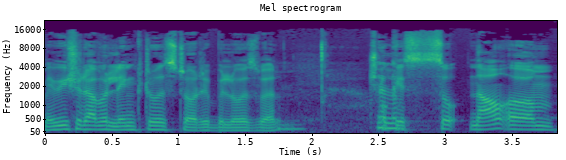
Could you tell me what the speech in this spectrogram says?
Maybe you should have a link to his story below as well. Hmm. Okay, so now um,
